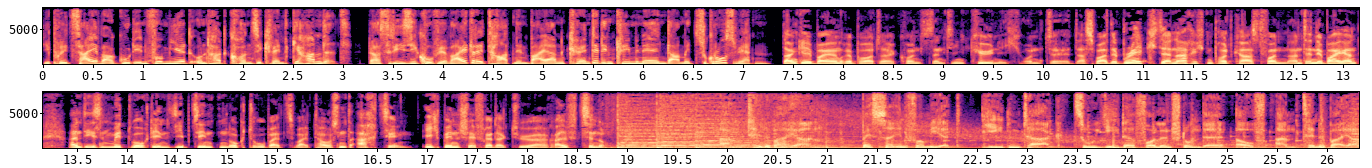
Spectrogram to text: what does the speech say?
Die Polizei war gut informiert und hat konsequent gehandelt. Das Risiko für weitere Taten in Bayern könnte den Kriminellen damit zu groß werden. Danke, Bayern-Reporter Konstantin König. Und äh, das war The Break, der Nachrichtenpodcast von Antenne Bayern an diesem Mittwoch, den 17. Oktober 2018. Ich bin Chefredakteur Ralf Zinno. Antenne Bayern. Besser informiert. Jeden Tag zu jeder vollen Stunde auf Antenne Bayern.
